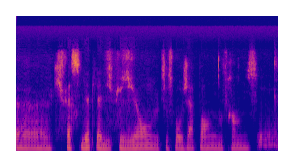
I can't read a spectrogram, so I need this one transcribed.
euh, qui facilitent la diffusion, que ce soit au Japon, en France. Euh.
